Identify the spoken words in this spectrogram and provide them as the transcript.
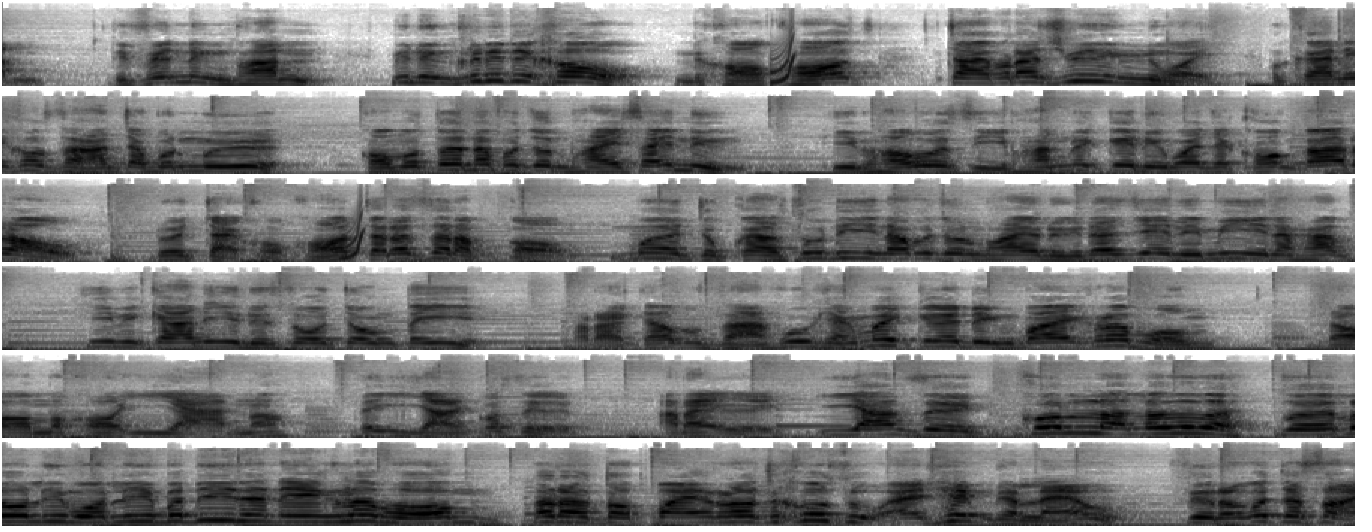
2,000 defense 1,000มี1คริติเข้ามีขอคอสจ่ายพลังชีวิตหนึ่งหน่วยประการนี้เข้าสารจากบนมือ ของมอเตอร์นักผจญภัยไซส์หนึ่งที่ power 4,000ไม่เกินหนึ่งใบจากกองการเรา โดยจ่ายขอคอสจะได้สลับกล่อง เมื่อจบการสู้ที่นักผจญภัยหรือดันเจี้ยนเนมี่นะครับที่มีการที่อยู่ในโซโจมตีรายการผู้สาคู่แข่งไม่เกินหนึ่งใบครับผม เราเอามาคออียานเนาะและอียานก็เสิร์ชอะไรเอ่ยอียานเสิร์ชคนละแล้วเลยเสิร์ชโรลีโมดรีบัดดี้นั่นเองครับผมแล้วเราต่อไปเราจะเข้าสู่ไอเทมกันแล้ว ซึ่งเราก็จะใส่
